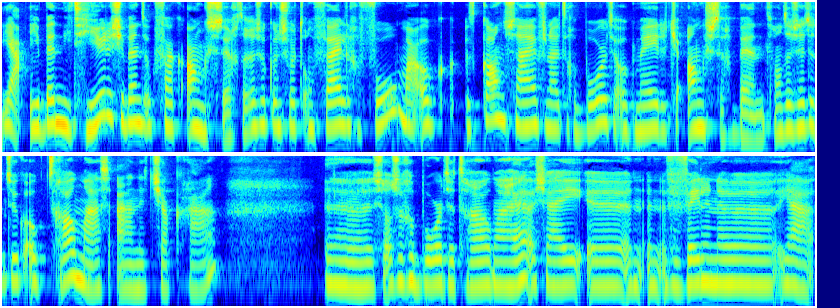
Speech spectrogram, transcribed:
ja, je bent niet hier, dus je bent ook vaak angstig. Er is ook een soort onveilig gevoel, maar ook het kan zijn vanuit de geboorte ook mee dat je angstig bent. Want er zitten natuurlijk ook trauma's aan dit chakra. Uh, zoals een geboortetrauma. Hè? Als jij uh, een, een vervelende, ja,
